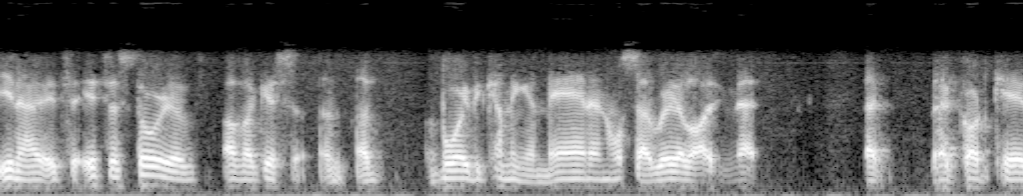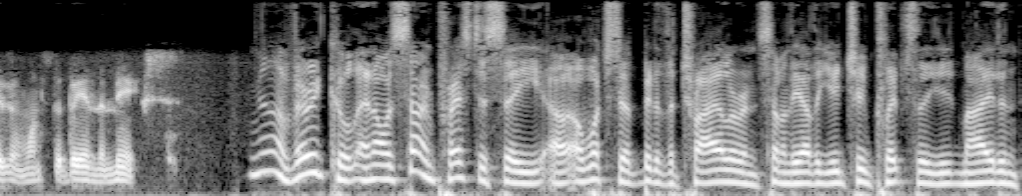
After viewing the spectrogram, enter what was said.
you know, it's it's a story of of I guess a, a, a boy becoming a man and also realizing that that that God cares and wants to be in the mix. Oh, very cool. And I was so impressed to see, uh, I watched a bit of the trailer and some of the other YouTube clips that you'd made, and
